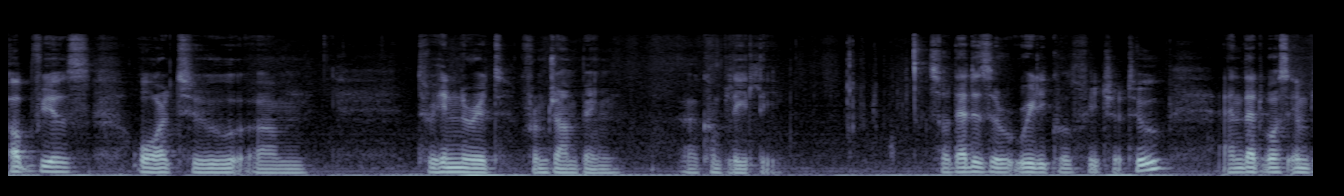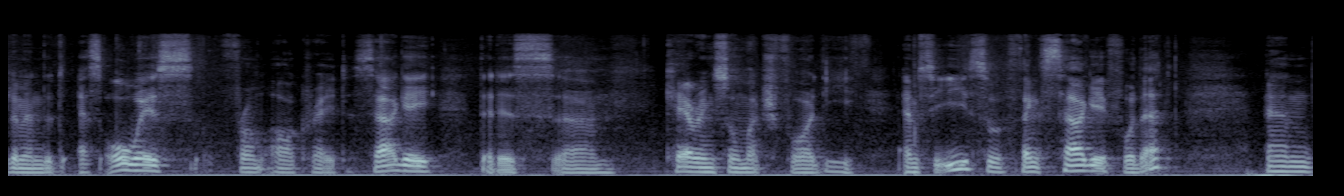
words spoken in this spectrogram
obvious or to um, to hinder it from jumping uh, completely. So that is a really cool feature too and that was implemented as always from our great Sergey that is um, caring so much for the MCE. So thanks Sergey for that. And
